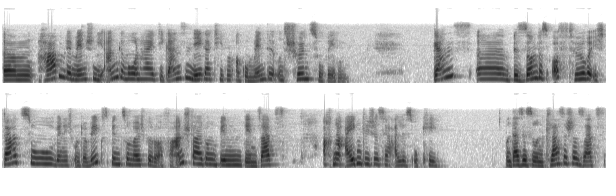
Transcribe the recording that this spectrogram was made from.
ähm, haben wir Menschen die Angewohnheit, die ganzen negativen Argumente uns schön zu reden. Ganz äh, besonders oft höre ich dazu, wenn ich unterwegs bin zum Beispiel oder auf Veranstaltungen bin, den Satz, ach na, eigentlich ist ja alles okay. Und das ist so ein klassischer Satz,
